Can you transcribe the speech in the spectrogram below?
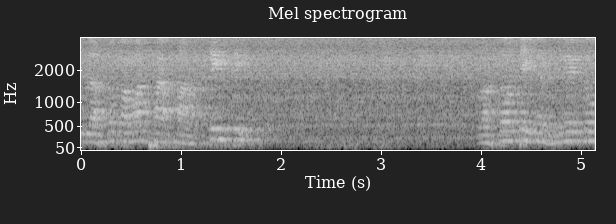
ulah so kama tha pa si si ulah so te ne ne to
